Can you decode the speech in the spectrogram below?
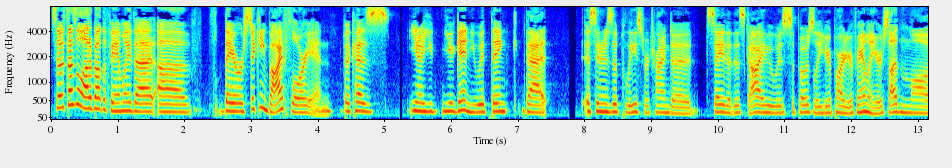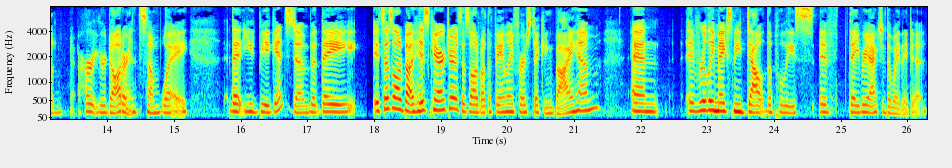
So it says a lot about the family that uh, they were sticking by Florian because you know you, you again you would think that as soon as the police were trying to say that this guy who was supposedly your part of your family, your son-in-law, hurt your daughter in some way, that you'd be against him. But they it says a lot about his character. It says a lot about the family for sticking by him, and it really makes me doubt the police if they reacted the way they did.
